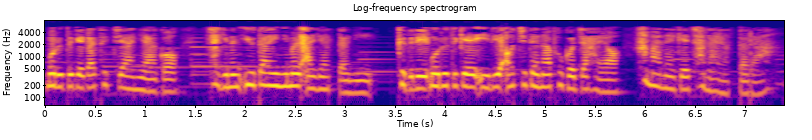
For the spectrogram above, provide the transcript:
모르드게가 듣지 아니하고 자기는 유다인임을 알렸더니 그들이 모르드게의 일이 어찌되나 보고자 하여 하만에게 전하였더라.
